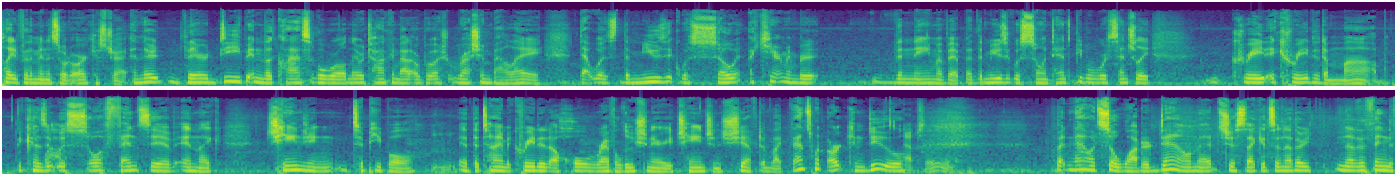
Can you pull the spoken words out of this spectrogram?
played for the Minnesota Orchestra, and they're they're deep in the classical world. And they were talking about a Rus- Russian ballet that was the music was so I can't remember the name of it, but the music was so intense. People were essentially create it created a mob because it was so offensive and like changing to people Mm-hmm. at the time. It created a whole revolutionary change and shift of like that's what art can do. absolutely. But now it's so watered down that it's just like it's another another thing to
